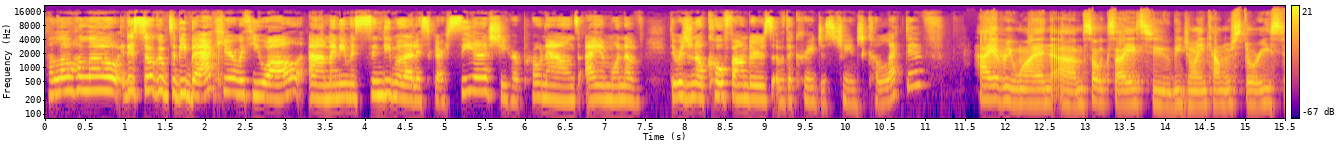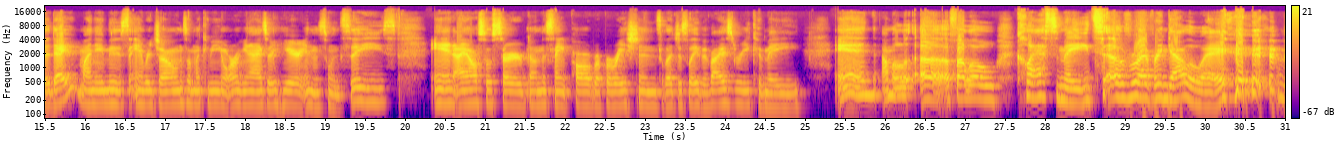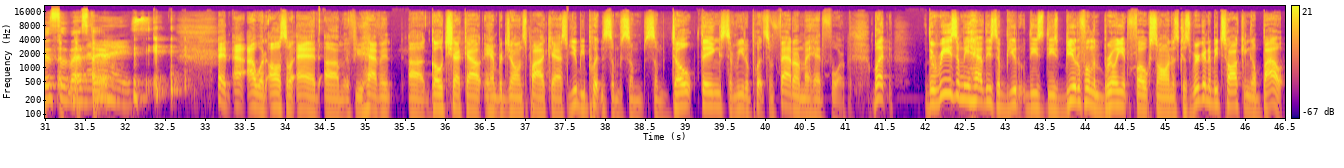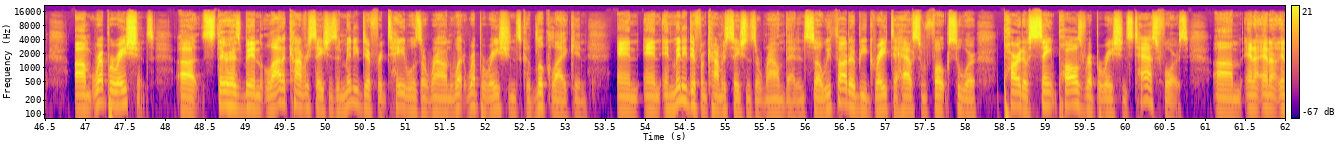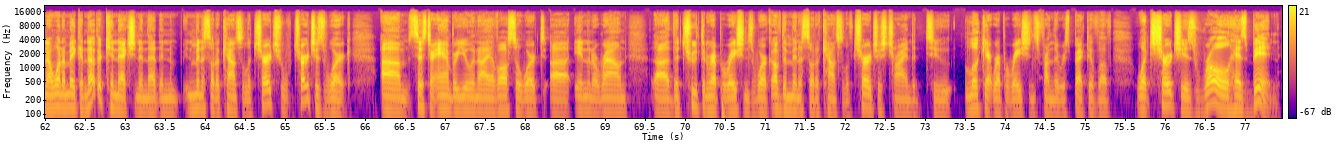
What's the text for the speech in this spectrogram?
Hello, hello. It is so good to be back here with you all. Um, my name is Cindy Morales Garcia, she, her pronouns. I am one of the original co founders of the Courageous Change Collective. Hi, everyone. I'm so excited to be joining Counter Stories today. My name is Amber Jones. I'm a community organizer here in the Twin Cities. And I also served on the St. Paul Reparations Legislative Advisory Committee. And I'm a, a fellow classmate of Reverend Galloway this semester. Nice. And I would also add, um, if you haven't, uh, go check out Amber Jones' podcast. You'll be putting some some some dope things for me to put some fat on my head for. But the reason we have these these these beautiful and brilliant folks on is because we're going to be talking about um, reparations. Uh, there has been a lot of conversations and many different tables around what reparations could look like, and and and and many different conversations around that. And so we thought it'd be great to have some folks who were part of St. Paul's reparations task force. Um, and and I, and I want to make another connection in that in Minnesota Council of Church Churches work. Um, Sister Amber, you and I have also worked uh, in and around uh, the truth and reparations work of the Minnesota Council of Churches, trying to to look at reparations from the perspective of what church's role has been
